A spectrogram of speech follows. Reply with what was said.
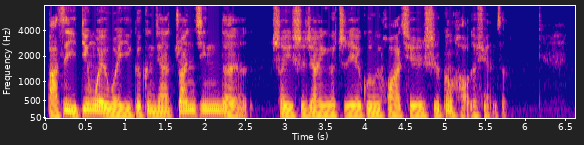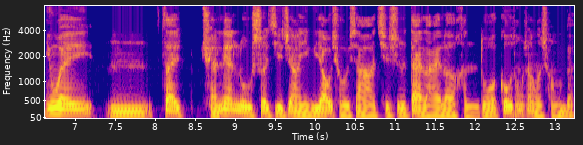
把自己定位为一个更加专精的。设计师这样一个职业规划其实是更好的选择，因为嗯，在全链路设计这样一个要求下，其实带来了很多沟通上的成本。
